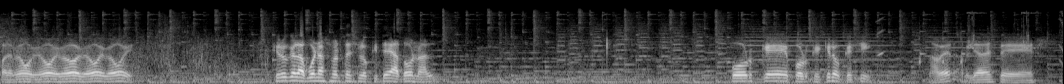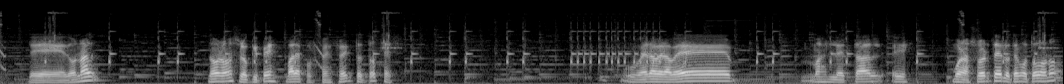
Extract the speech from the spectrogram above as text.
Vale, me voy, me voy, me voy, me voy, me voy. Creo que la buena suerte se lo quité a Donald. Porque, porque creo que sí. A ver, habilidades de, de Donald. No, no, se lo equipé. Vale, pues perfecto, entonces. A ver, a ver, a ver. Más letal. Eh. Buena suerte, lo tengo todo, ¿no?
